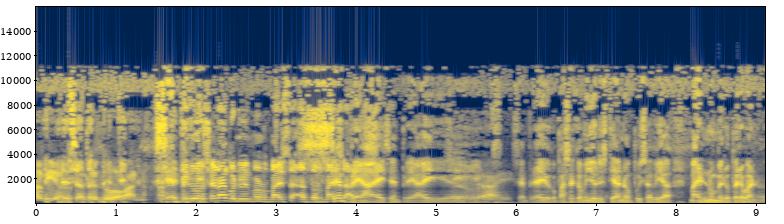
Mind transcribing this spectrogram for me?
había todo ano. Sentido será con mesmos máis dos máis Sempre hai, sempre hai. Sí, eh, sempre hai. O que pasa é que o mellor este ano pois pues, había máis número, pero bueno,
